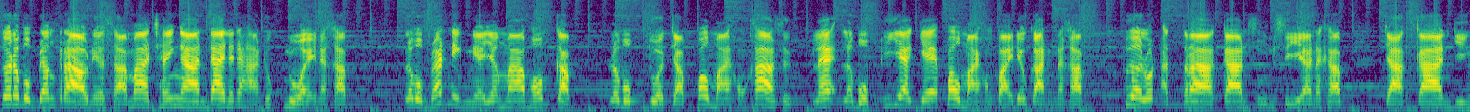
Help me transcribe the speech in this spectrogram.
โดยระบบดังกล่าวเนี่ยสามารถใช้งานได้ในทหารทุกหน่วยนะครับ ระบบ r a t n i k เนี่ยยังมาพร้อมกับระบบตรวจจับเป้าหมายของข้าศึก และระบบที่แยกแยะเป้าหมายของฝ่ายเดียวกันนะครับ เพื่อลดอัตราการสูญเสียนะครับ จากการยิง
